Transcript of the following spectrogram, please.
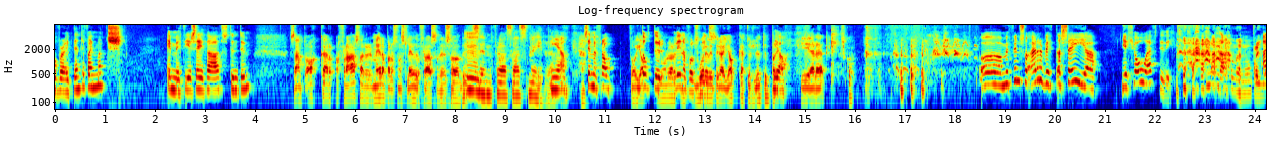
Over-identify much Einmitt, ég segi það stundum Samt okkar frasar eru meira bara svona sleiðu frasar eins og mm. sem frasas meira Já, sem er frá Og jogg- dóttur er- vinafólks Nú erum við byrjað að jogga eftir hlutum bara Já. í IRL sko. Ó, Mér finnst svo erfitt að segja Ég hjó eftir því. Núna. Æ,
